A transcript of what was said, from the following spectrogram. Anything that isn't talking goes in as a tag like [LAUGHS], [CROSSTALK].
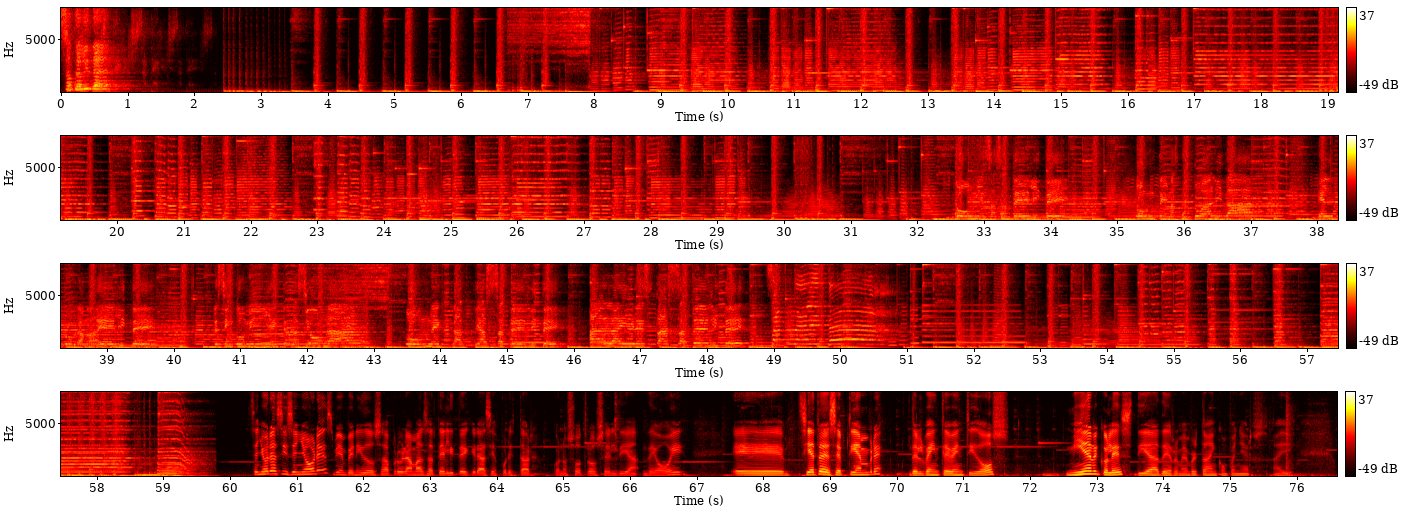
Satellite. Señoras y señores, bienvenidos a programa Satélite. Gracias por estar con nosotros el día de hoy. Eh, 7 de septiembre del 2022, miércoles, día de Remember Time, compañeros. Hay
